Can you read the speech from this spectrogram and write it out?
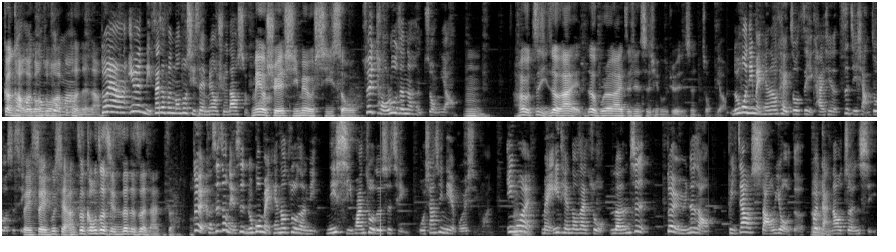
更好的工作啊，不工作吗？可能啊，对啊，因为你在这份工作其实也没有学到什么，没有，学习，没有吸收，所以投入真的很重要。嗯，还有自己热爱热不热爱这件事情，我觉得也是很重要。如果你每天都可以做自己开心的、自己想做的事情，谁谁不想？这工作其实真的是很难找。对，可是重点是，如果每天都做着你你喜欢做的事情，我相信你也不会喜欢，因为嗯每一天都在做。人是对于那种比较少有的会嗯感到珍惜，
